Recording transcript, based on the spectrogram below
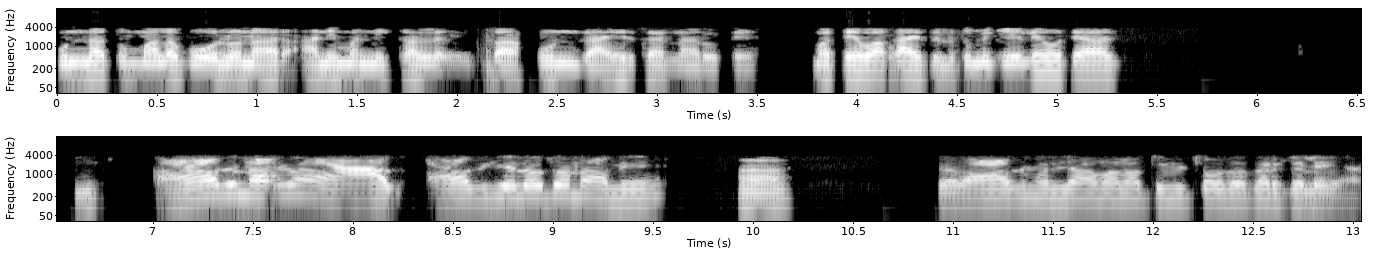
पुन्हा तुम्हाला बोलवणार आणि मग निकाल दाखवून जाहीर करणार होते. मग तेव्हा काय झालं? तुम्ही गेले होते आज? आज नाही ना आज आज गेलो होतो ना आम्ही. हा. तर आज म्हणले आम्हाला तुम्ही चौदा तारखेला या.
